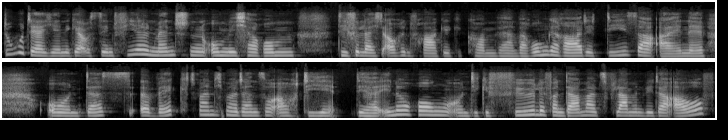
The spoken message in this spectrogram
du derjenige aus den vielen Menschen um mich herum, die vielleicht auch in Frage gekommen wären. Warum gerade dieser eine? Und das weckt manchmal dann so auch die, die Erinnerung und die Gefühle von damals flammen wieder auf.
